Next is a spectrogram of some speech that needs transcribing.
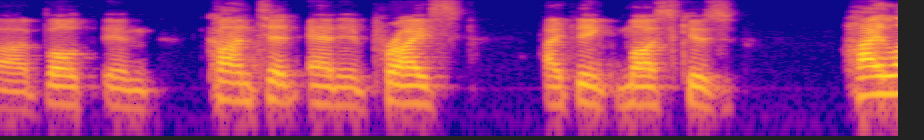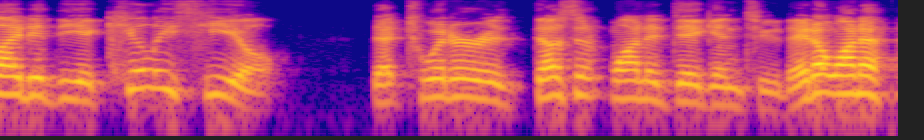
uh, both in content and in price. I think Musk has highlighted the Achilles heel that Twitter doesn't want to dig into. They don't want to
